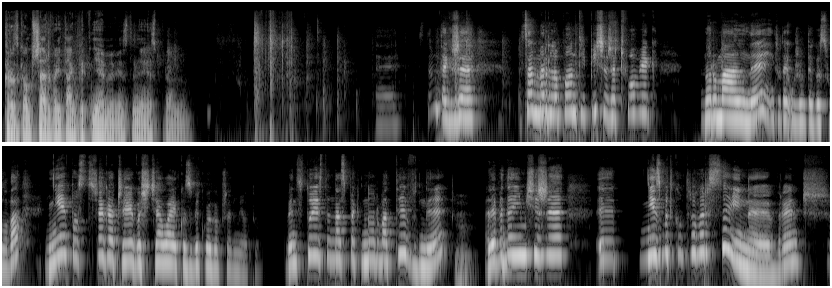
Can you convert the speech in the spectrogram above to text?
Krótką przerwę i tak wytniemy, więc to nie jest problem. E, jestem także sam Merleau-Ponty pisze, że człowiek normalny, i tutaj użył tego słowa, nie postrzega czyjegoś ciała jako zwykłego przedmiotu. Więc tu jest ten aspekt normatywny, mhm. ale wydaje mi się, że y, niezbyt kontrowersyjny, wręcz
